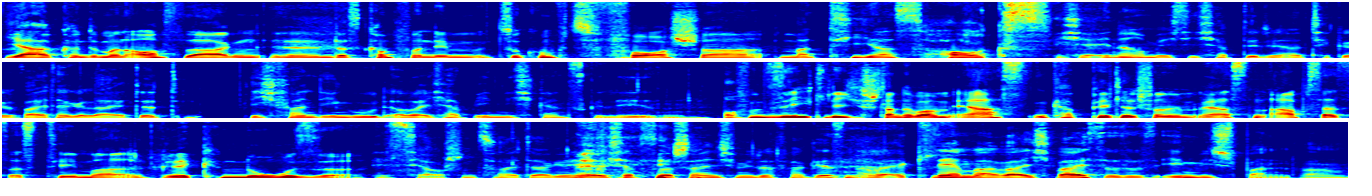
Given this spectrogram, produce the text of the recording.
Ja, könnte man auch sagen. Äh, das kommt von dem Zukunftsforscher Matthias Horks. Ich erinnere mich, ich habe dir den Artikel weitergeleitet ich fand ihn gut, aber ich habe ihn nicht ganz gelesen. Offensichtlich stand aber im ersten Kapitel, schon im ersten Absatz das Thema Regnose. Ist ja auch schon zwei Tage her. Ich habe es wahrscheinlich wieder vergessen. Aber erklär mal, weil ich weiß, dass es irgendwie spannend war.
